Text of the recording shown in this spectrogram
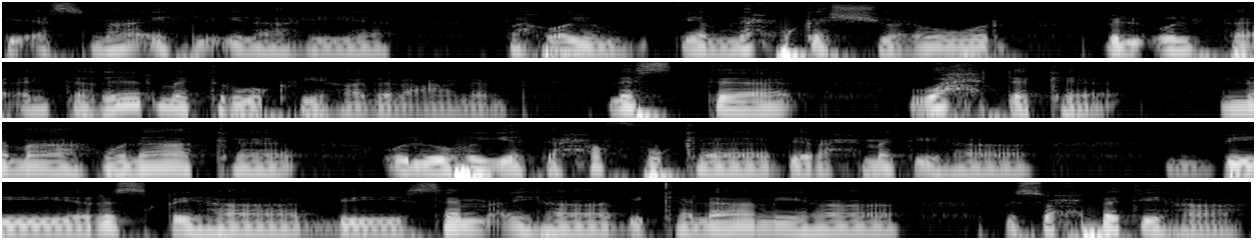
بأسمائه الإلهية فهو يمنحك الشعور بالألفة. أنت غير متروك في هذا العالم لست وحدك إنما هناك ألوهية تحفك برحمتها برزقها بسمعها بكلامها بصحبتها.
